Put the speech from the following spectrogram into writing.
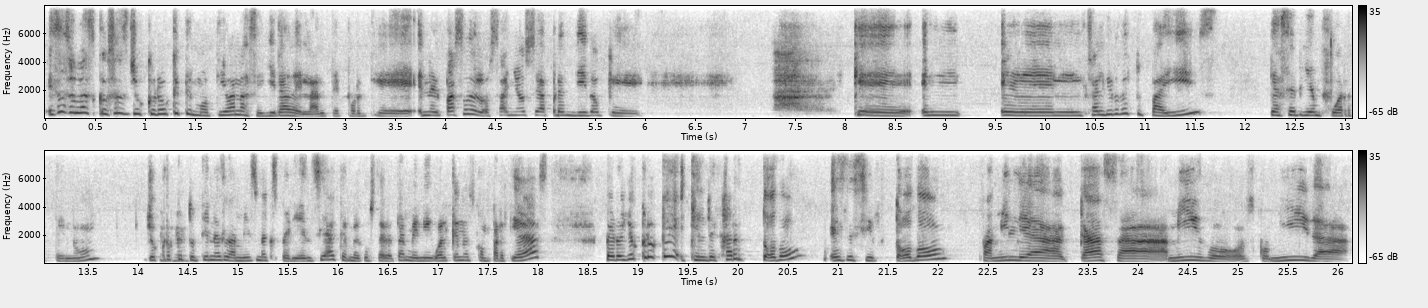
Esas son las cosas yo creo que te motivan a seguir adelante, porque en el paso de los años he aprendido que, que el, el salir de tu país te hace bien fuerte, ¿no? Yo creo que tú tienes la misma experiencia, que me gustaría también igual que nos compartieras, pero yo creo que, que el dejar todo, es decir, todo, familia, casa, amigos, comida,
